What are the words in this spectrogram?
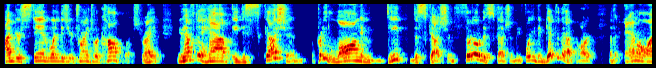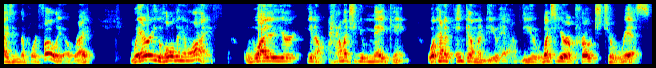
understand what it is you're trying to accomplish, right? You have to have a discussion, a pretty long and deep discussion, thorough discussion before you even get to that part of analyzing the portfolio, right? Where are you holding in life? What are your, you know, how much are you making? What kind of income do you have? Do you, what's your approach to risk?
